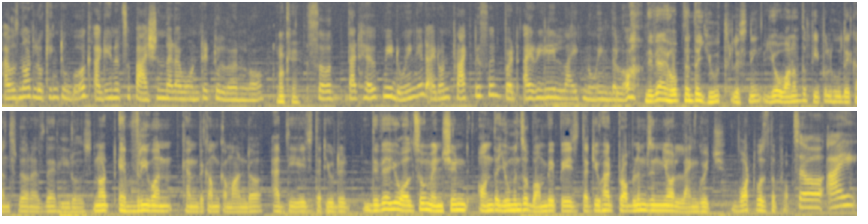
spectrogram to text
I was not looking to work. Again, it's a passion that I wanted to learn law. Okay. So that helped me doing it. I don't practice it, but I really like knowing the law. Divya, I hope that the youth listening, you're one of the people who they consider as their heroes. Not everyone can become commander at the age that you did. Divya, you also mentioned on the Humans of Bombay page that you had problems in your language. What was the problem? So I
